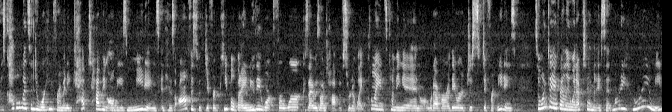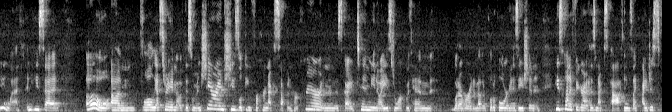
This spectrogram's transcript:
was a couple months into working for him and he kept having all these meetings in his office with different people, but I knew they weren't for work because I was on top of sort of like clients coming in or whatever. They were just different meetings. So one day I finally went up to him and I said, Marty, who are you meeting with? And he said, Oh, um, well, yesterday I met with this woman, Sharon. She's looking for her next step in her career. And then this guy, Tim, you know, I used to work with him, whatever, at another political organization. And he's kind of figuring out his next path. And he's like, I just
